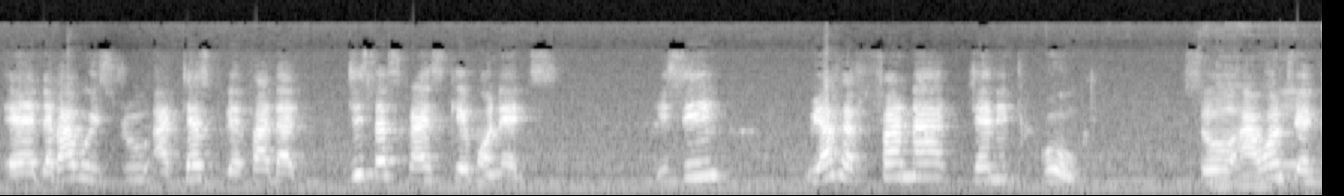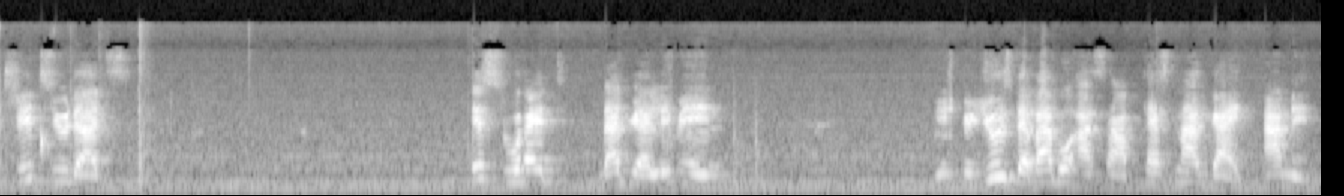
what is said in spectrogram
uh, the Bible is true attest to the fact that Jesus Christ came on earth. You see, we have a final journey to go. So I want to entreat you that this world that we are living in, you should use the Bible as our personal guide. Amen.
